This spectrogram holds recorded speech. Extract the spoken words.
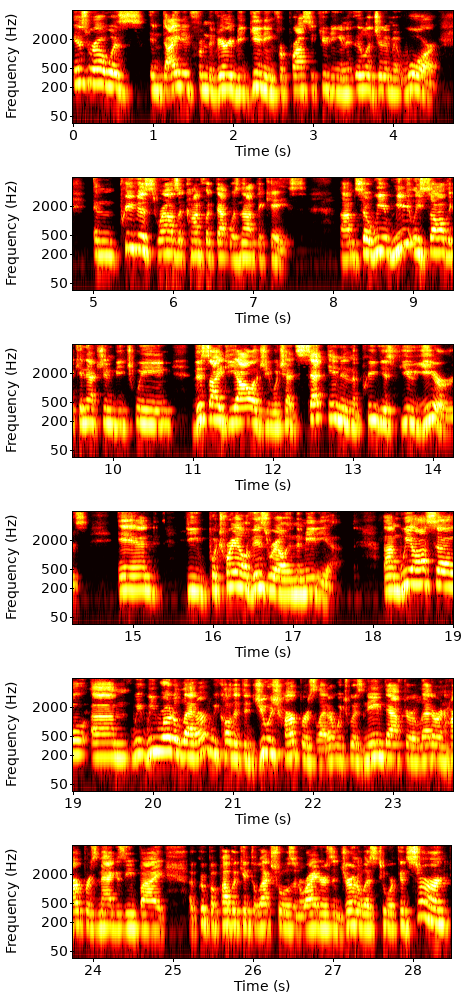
Israel was indicted from the very beginning for prosecuting an illegitimate war. In previous rounds of conflict, that was not the case. Um, so we immediately saw the connection between this ideology, which had set in in the previous few years, and the portrayal of Israel in the media. Um, we also um, we, we wrote a letter. We called it the Jewish Harper's Letter, which was named after a letter in Harper's Magazine by a group of public intellectuals and writers and journalists who were concerned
